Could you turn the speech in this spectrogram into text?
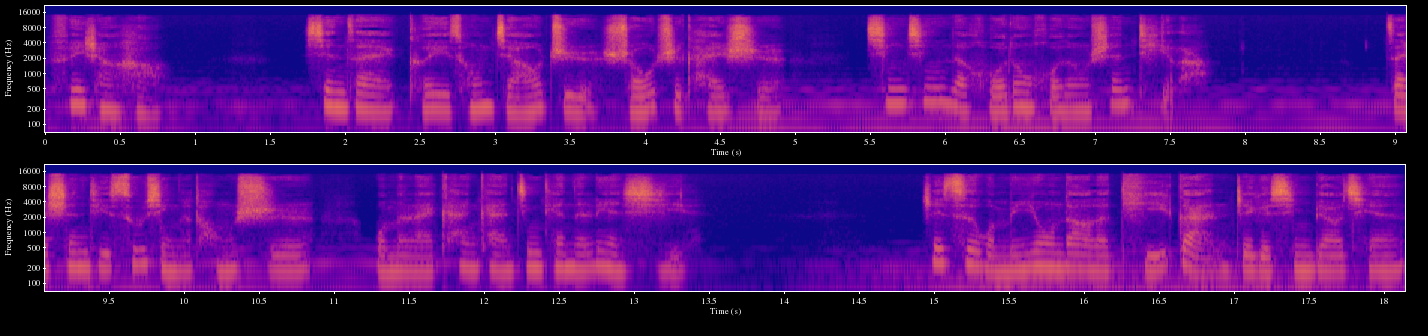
非常好，现在可以从脚趾、手指开始。轻轻的活动活动身体了，在身体苏醒的同时，我们来看看今天的练习。这次我们用到了“体感”这个新标签，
